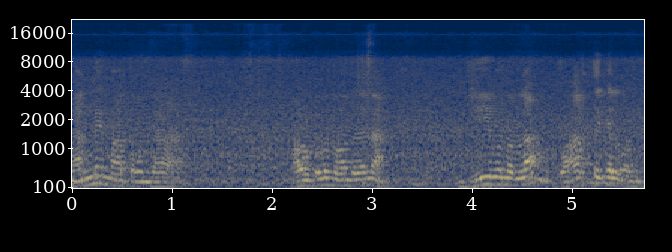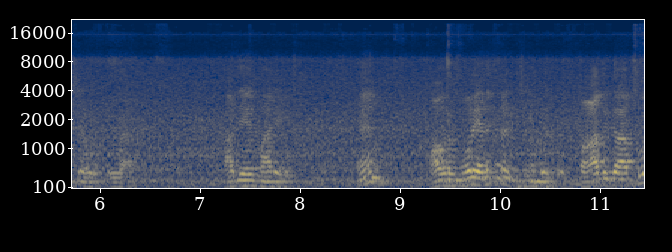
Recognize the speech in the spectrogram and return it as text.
நன்மை மாத்திரம்தான். அவருக்குள்ள வந்தது என்ன? ஜீவனுள்ள வார்த்தைகள் வந்துச்சு அவருக்குள்ள அதே மாதிரி. அவர் மூலம் எனக்கு நம்மளுக்கு பாதுகாப்பு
